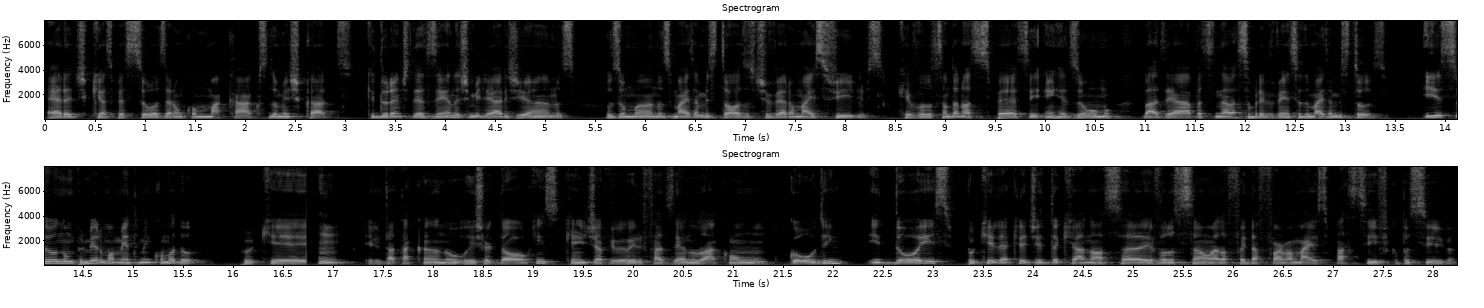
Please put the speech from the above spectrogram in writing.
era de que as pessoas eram como macacos domesticados, que durante dezenas de milhares de anos os humanos mais amistosos tiveram mais filhos, que a evolução da nossa espécie, em resumo, baseava-se na sobrevivência do mais amistoso. Isso, num primeiro momento, me incomodou. Porque, um, ele tá atacando o Richard Dawkins, que a gente já viu ele fazendo lá com Golding. E dois, porque ele acredita que a nossa evolução ela foi da forma mais pacífica possível.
